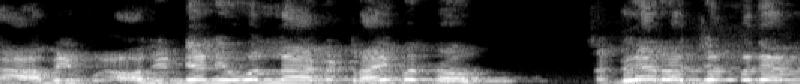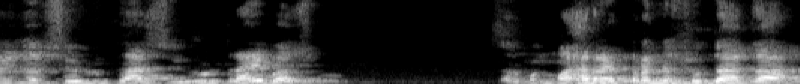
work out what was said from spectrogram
आम्ही ऑल इंडिया लेवलला आम्ही ट्राईबच आहोत. सगळ्या राज्यांमध्ये आम्ही जर शेड्यूल कास्ट शेड्यूल ट्राईब असो तर मग महाराष्ट्राने सुद्धा आता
